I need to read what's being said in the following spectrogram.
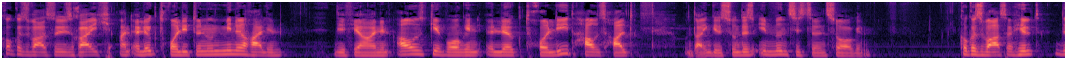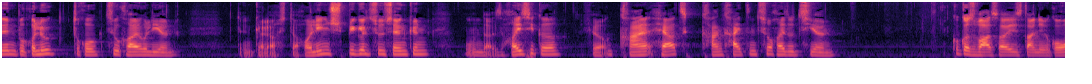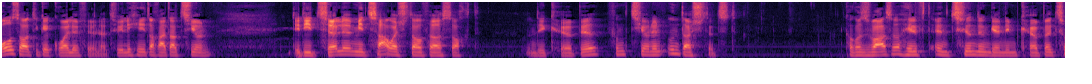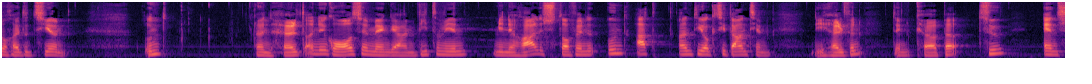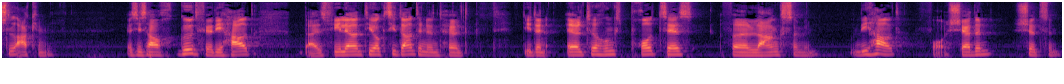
Kokoswasser ist reich an Elektrolyten und Mineralien, die für einen ausgewogenen Elektrolythaushalt und ein gesundes Immunsystem sorgen. Kokoswasser hilft, den Blutdruck zu regulieren, den Cholesterinspiegel zu senken und das Risiko für Herzkrankheiten zu reduzieren. Kokoswasser ist eine großartige Quelle für natürliche Hydratation die die Zelle mit Sauerstoff versorgt und die Körperfunktionen unterstützt. Kokoswasser hilft Entzündungen im Körper zu reduzieren und enthält eine große Menge an Vitaminen, Mineralstoffen und Antioxidantien, die helfen, den Körper zu entschlacken. Es ist auch gut für die Haut, da es viele Antioxidantien enthält, die den Älterungsprozess verlangsamen die Haut vor Schäden schützen.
